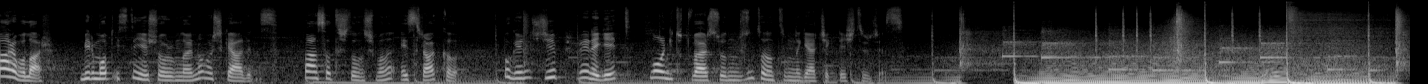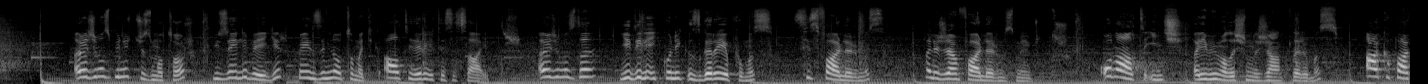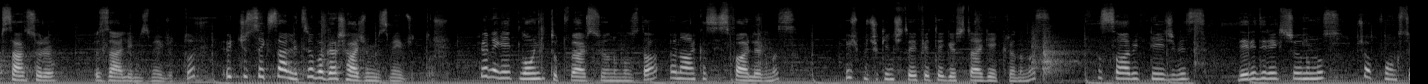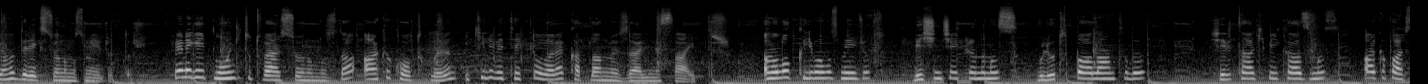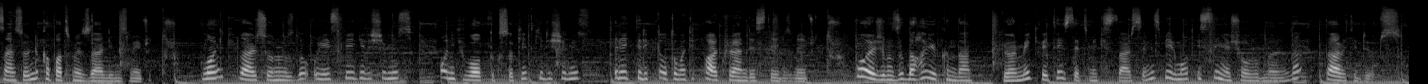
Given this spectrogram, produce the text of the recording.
Merhabalar, Bir Mod İstinye Showroomlarına hoş geldiniz. Ben satış danışmanı Esra Kalın. Bugün Jeep Renegade Longitude versiyonumuzun tanıtımını gerçekleştireceğiz. Aracımız 1300 motor, 150 beygir, benzinli otomatik 6 ileri vitesi sahiptir. Aracımızda 7'li ikonik ızgara yapımız, sis farlarımız, halojen farlarımız mevcuttur. 16 inç alüminyum alaşımlı jantlarımız, arka park sensörü özelliğimiz mevcuttur. 380 litre bagaj hacmimiz mevcuttur. Renegade Longitude versiyonumuzda ön arka sis farlarımız, 3.5 inç TFT gösterge ekranımız, hız sabitleyicimiz, deri direksiyonumuz, çok fonksiyonlu direksiyonumuz mevcuttur. Renegade Longitude versiyonumuzda arka koltukların ikili ve tekli olarak katlanma özelliğine sahiptir. Analog klimamız mevcut, 5 inç ekranımız, Bluetooth bağlantılı, şerit takibi ikazımız, arka park sensörünü kapatma özelliğimiz mevcuttur. Longitude versiyonumuzda USB girişimiz, 12 voltluk soket girişimiz, elektrikli otomatik park fren desteğimiz mevcuttur. Bu aracımızı daha yakından görmek ve test etmek isterseniz bir mod İstinye showroomlarına davet ediyoruz.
